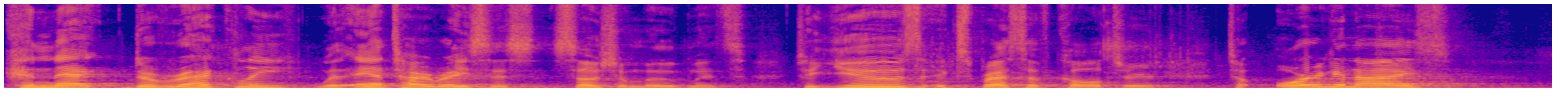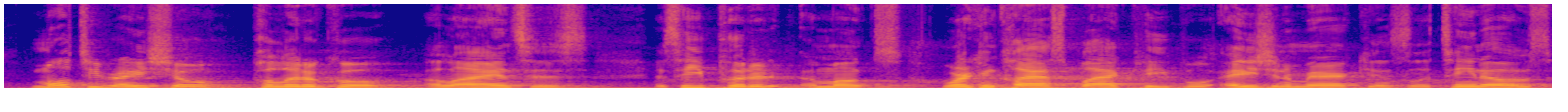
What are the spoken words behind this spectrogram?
connect directly with anti racist social movements, to use expressive culture, to organize multiracial political alliances, as he put it, amongst working class black people, Asian Americans, Latinos,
